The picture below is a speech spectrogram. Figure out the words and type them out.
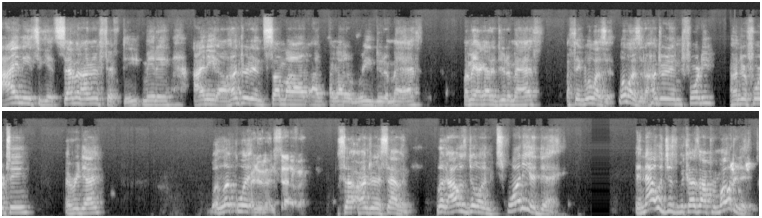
I need to get 750, meaning I need a hundred and some odd. I, I got to redo the math. I mean, I got to do the math. I think what was it? What was it? 140, 114 every day. But look what 107. 107. Look, I was doing 20 a day. And that was just because I promoted it.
